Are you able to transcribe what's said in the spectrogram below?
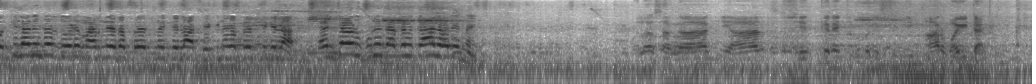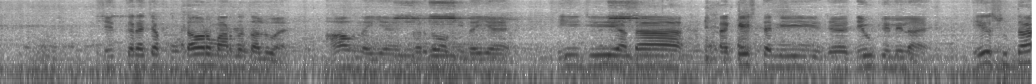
वकिलाने जर जोडे मारण्याचा प्रयत्न केला फेकण्याचा प्रयत्न केला त्यांच्यावर गुन्हे दाखल का झाले नाही? मला सांगा की आज शेतकऱ्याची परिस्थिती फार वाईट आहे. शेतकऱ्याच्या पोटावर मारणं चालू आहे. भाव नाही आहे कर्जमाफी नाही आहे ही जी आता पॅकेज त्यांनी देऊ केलेलं आहे हे सुद्धा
